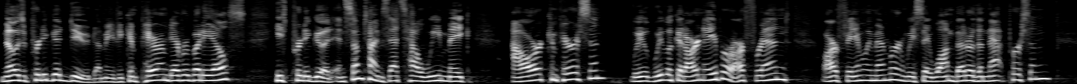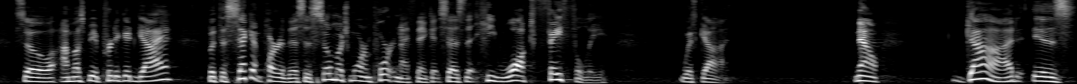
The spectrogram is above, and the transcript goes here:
Noah's a pretty good dude. I mean, if you compare him to everybody else, he's pretty good. And sometimes that's how we make our comparison. We, we look at our neighbor, our friend, our family member, and we say, well, I'm better than that person, so I must be a pretty good guy. But the second part of this is so much more important, I think. It says that he walked faithfully with God. Now, God is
